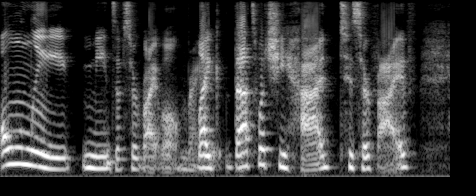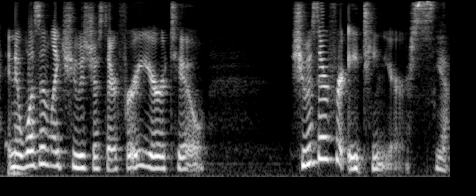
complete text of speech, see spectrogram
only means of survival. Right. Like that's what she had to survive, and it wasn't like she was just there for a year or two. She was there for 18 years. Yeah.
